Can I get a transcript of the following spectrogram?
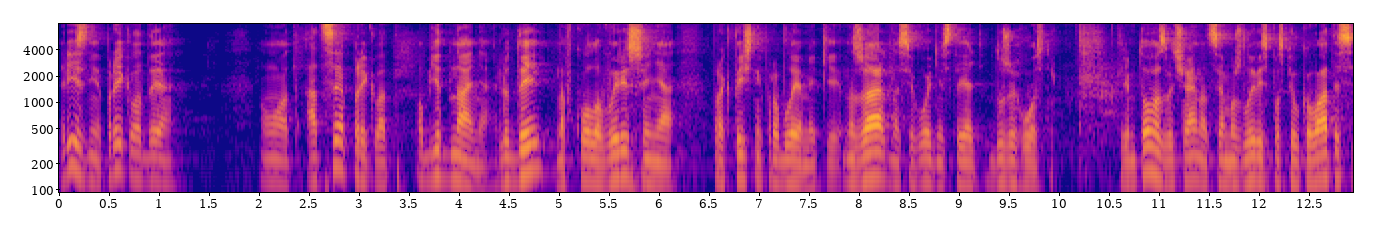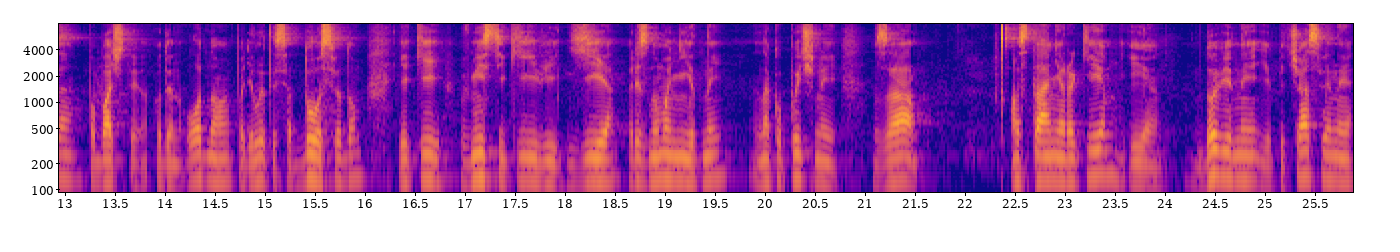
різні приклади. От. А це приклад об'єднання людей навколо вирішення практичних проблем, які, на жаль, на сьогодні стоять дуже гостро. Крім того, звичайно, це можливість поспілкуватися, побачити один одного, поділитися досвідом, який в місті Києві є різноманітний, накопичений за останні роки і до війни, і під час війни.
